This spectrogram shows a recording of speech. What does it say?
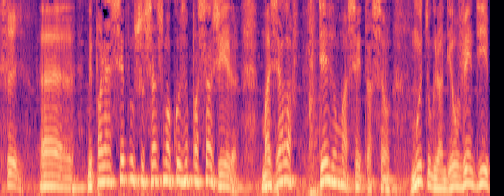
Sei. É, me parece sempre um sucesso uma coisa passageira. Mas ela teve uma aceitação muito grande. Eu vendi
